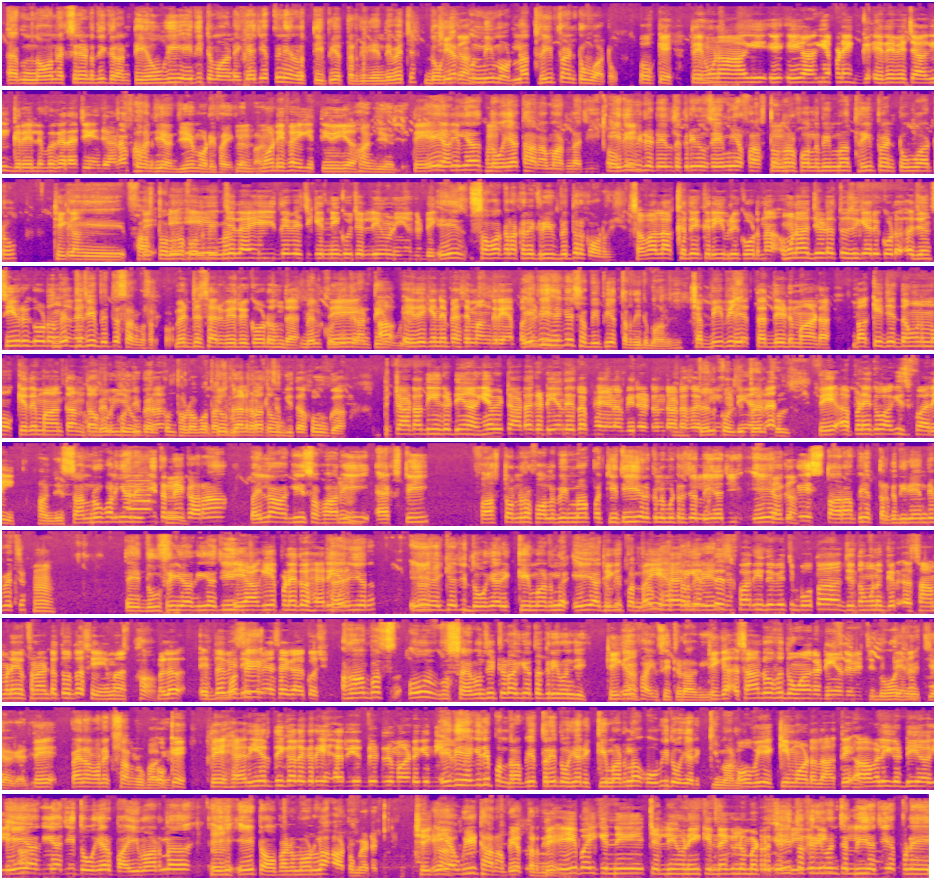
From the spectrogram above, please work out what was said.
ਨੌਨ ਐਕਸੀਡੈਂਟ ਦੀ ਗਾਰੰਟੀ ਹੋਊਗੀ ਇਹਦੀ ਡਿਮਾਂਡ ਹੈਗੀ ਆ ਜੀ ਆਪਣੀ 29 75 ਦੀ ਰੇਂਜ ਦੇ ਵਿੱਚ 2019 ਮਾਡਲ ਆ 3.2 ਆਟੋ ਓਕੇ ਤੇ ਹੁਣ ਆ ਗਈ ਇਹ ਇਹ ਆ ਗਈ ਆਪਣੇ ਇਹਦੇ ਵਿੱਚ ਆ ਗਈ ਗ੍ਰਿਲ ਵਗੈਰਾ ਚੇਂਜ ਆ ਨਾ? ਹਾਂਜੀ ਹਾਂਜੀ ਇਹ ਮੋਡੀਫਾਈ ਕਰਦਾ ਮੋਡੀਫਾਈ ਕੀਤੀ ਹੋਈ ਆ। ਹਾਂਜੀ ਹਾਂਜੀ। ਤੇ ਇਹ ਆ ਗਈ ਆ 2018 ਮਾਡਲ ਆ ਜੀ। ਇਹਦੀ ਵੀ ਡਿਟੇਲ ਤਕਰੀਬਨ ਸੇਮ ਹੀ ਆ ਫਸਟ ਓਨਰ ਫੁੱਲ ਬੀਮਾ 3.2 ਆਟੋ ਠੀਕ ਆ। ਤੇ ਫਸਟ ਓਨਰ ਫੁੱਲ ਬੀਮਾ। ਜੁਲਾਈ ਦੇ ਵਿੱਚ ਕਿੰਨੀ ਕੁ ਚੱਲੀ ਹੋਣੀ ਆ ਗੱਡੀ? ਇਹ ਸਵਾ ਲੱਖ ਦੇ ਕਰੀਬ ਵਿਦ ਰਿਕਾਰਡ ਦੀ ਸਵਾ ਲੱਖ ਦੇ ਕਰੀਬ ਰਿਕਾਰਡ ਨਾ। ਹੁਣ ਜਿਹੜਾ ਤੁਸੀਂ ਕਿਹਾ ਰਿਕਾਰਡ ਏਜੰਸੀ ਰਿਕਾਰਡ ਹੁੰਦਾ ਵਿਦ ਜੀ with service record with survey record ਹੁੰਦਾ। ਹੈ। ਬਿਲਕੁਲ ਜੀ, guarantee ਆ- ਇਹਦੇ ਕਿੰਨੇ ਪੈਸੇ ਮੰਗ ਰਹੇ ਆ ਆਪਾਂ ਇਹਦੀ ਹੈਗੀ 26 75 ਦੀ ਡਿਮਾਂਡ ਜੀ। 26 75 ਦੀ ਡਿਮਾਂਡ ਆ। ਬਾਕੀ ਜਿੱਦਾਂ ਹੁਣ ਮੌਕੇ ਤੇ ਮਾਨ ਤੁਹਾਨੂੰ ਤਾਂ ਹੋਈ ਜਾਊਗਾ ਬਿਲਕੁਲ ਥੋੜਾ ਬਹੁਤਾ ਜ਼ਰੂਰ ਗੱਲਬਾਤ ਹੋਊਗੀ ਤਾਂ ਹੋਊਗਾ। ਟਾਟਾ ਦੀਆਂ ਗੱਡੀਆਂ ਆ ਗਈਆਂ ਵੀ ਟਾਟਾ ਗੱਡੀਆਂ ਦੇ ਤਾਂ ਫੈਨ ਵੀ ਰਿਟਰਨ ਟਾਟਾ ਸਰਵਿਸ ਬਿਲਕੁਲ ਜੀ, ਬਿਲਕੁਲ। ਤੇ ਆਪਣੇ ਤੋਂ ਆ ਗਈ ਸਫਾਰੀ ਹਾਂਜੀ ਸਨਰੂਫ ਵਾਲੀਆਂ ਨੇ ਜੀ ਤਿੰਨੇ ਕਾਰਾਂ। ਪਹਿਲਾਂ ਆ ਗਈ Safari XT first owner full ਬੀਮਾ 25 30000 ਕਿਲੋਮੀਟਰ ਚੱਲੀ ਆ ਜੀ। ਇਹ ਆ ਗਈ 1775 ਦੀ ਰੇਂਜ ਦੇ ਵਿੱਚ। ਹੂੰ। ਤੇ ਦੂਸਰੀ ਆ ਗਈ ਆ ਜੀ ਇਹ ਆ ਗਈ ਆਪਣੇ ਤੋਂ ਹੈਰੀ ਹੈਰੀਅਰ ਇਹ ਹੈਗੀ ਆ ਜੀ 2021 ਮਾਡਲ ਇਹ ਆ ਜੂਗੀ 15 ਬਈ 75 ਦੀ ਹੈਰੀਅਰ ਤੇ ਸਫਾਰੀ ਦੇ ਵਿੱਚ ਬਹੁਤਾ ਜਿੱਦਾਂ ਹੁਣ ਸਾਹਮਣੇ ਫਰੰਟ ਤੋਂ ਤਾਂ ਸੇਮ ਆ। ਹਾਂ। ਮਤਲਬ ਇਦਾਂ ਵੀ ਡਿਫਰੈਂਸ ਹੈਗਾ ਕੁਝ ਹਾਂ ਬਸ ਉਹ 7 ਸੀਟਡ ਆ ਗਿਆ ਤਕਰੀਬਨ ਜੀ। ਠੀਕ ਇਹ ਆ 5 ਸੀਟਡ ਆ ਗਈ ਠੀਕ ਆ ਸਨਰੂਫ ਦੋਵਾਂ ਗੱਡੀਆਂ ਦੇ ਵਿੱਚ ਦੋਵਾਂ ਦੇ ਵਿੱਚ ਹੀ ਆ ਗਿਆ ਜੀ। ਤੇ ਪੈਨਾਰੋਨਿਕ ਸਨਰੂਫ ਆ ਗਿਆ। ਓਕੇ ਤੇ ਹੈਰੀਅਰ ਦੀ ਗੱਲ ਕਰੀਏ ਹੈਰੀਅਰ ਦੀ ਡਿਮਾਂਡ ਕਿੰਨੀ ਆ? ਇਹਦੀ ਹੈਗੀ ਜੀ 1575 2021 ਮਾਡਲ ਆ ਉਹ ਵੀ 2021 ਮਾਡਲ ਉਹ ਵੀ 21 ਮਾਡਲ ਆ। ਤੇ ਆਹ ਵਾਲੀ ਗੱਡੀ ਆ ਗਈ ਇਹ ਆ ਗਈ ਆ ਜੀ 2022 ਮਾਡਲ ਇਹ ਇਹ ਟੌਪ ਐਂਡ ਮਾਡਲ ਆ ਆਟੋਮੈਟਿਕ ਠੀਕ ਇਹ ਆ ਆਊਗੀ 1875 ਤੇ ਦੀ। ਇਹ ਬਾਈ ਕਿੰਨੀ ਚੱਲੀ ਹੋਣੀ ਕਿੰਨੇ ਕਿਲੋਮੀਟਰ ਇਹ ਚੱਲੀ ਤਕਰੀਬਨ ਚੱਲੀ ਆ ਜੀ ਆਪਣੇ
